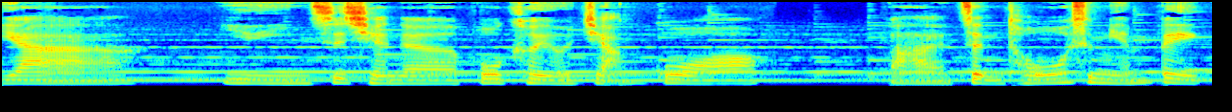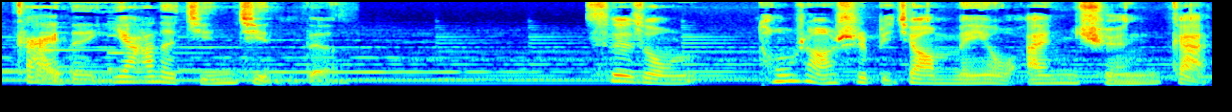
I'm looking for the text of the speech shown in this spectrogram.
压，依林之前的播客有讲过哦，把枕头或是棉被盖的压得紧紧的，这种通常是比较没有安全感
